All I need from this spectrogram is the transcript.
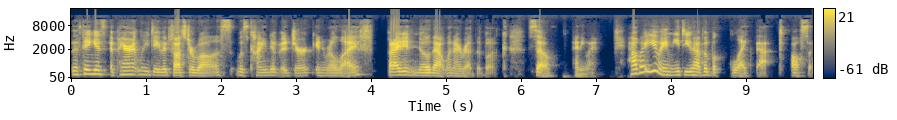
The thing is, apparently, David Foster Wallace was kind of a jerk in real life, but I didn't know that when I read the book. So, anyway, how about you, Amy? Do you have a book like that also?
